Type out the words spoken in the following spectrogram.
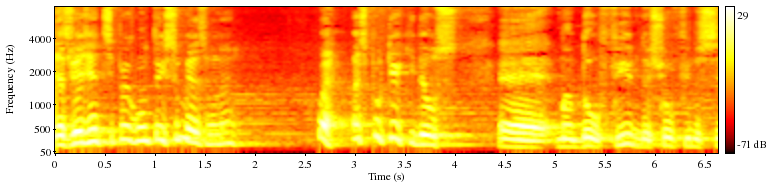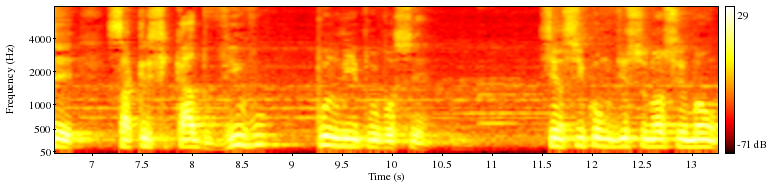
E às vezes a gente se pergunta isso mesmo, né? Ué, mas por que, que Deus é, mandou o filho, deixou o filho ser sacrificado vivo por mim e por você? Se assim como disse o nosso irmão,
